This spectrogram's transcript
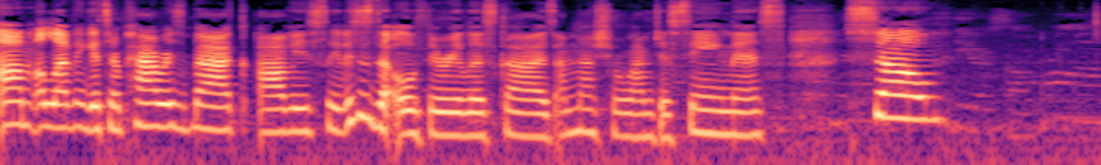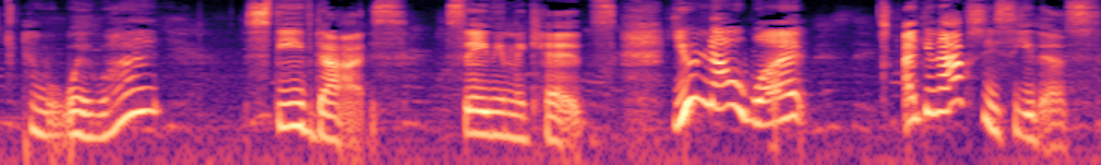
Um, Eleven gets her powers back. Obviously, this is the old theory list, guys. I'm not sure why I'm just seeing this. So, wait, what? Steve dies, saving the kids. You know what? I can actually see this.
